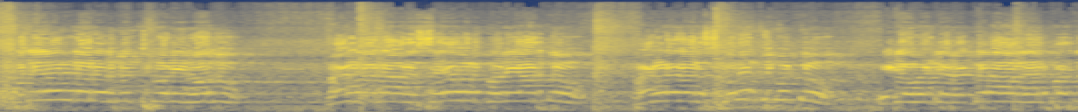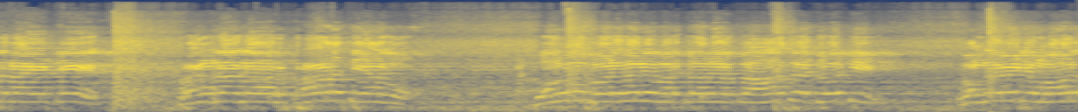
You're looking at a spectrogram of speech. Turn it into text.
ప్రజలంగా నిర్మించుకొని రోజు రంగ గారి సేవలు కొనియాడుతూ రంగ గారు స్మరించుకుంటూ ఇటువంటి విగ్రహాలు ఏర్పడుతున్నాయంటే రంగ గారు ప్రాణత్యాగం. బరువు బడుగని వర్గాల యొక్క ఆశ జ్యోతి వంగవీటి మోహన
